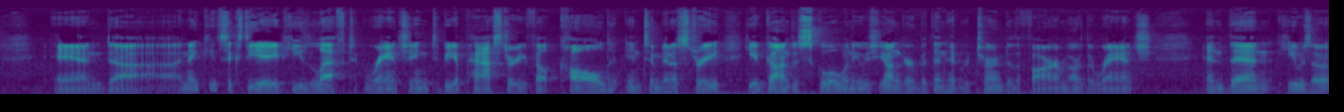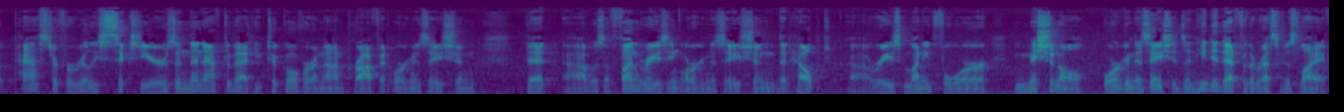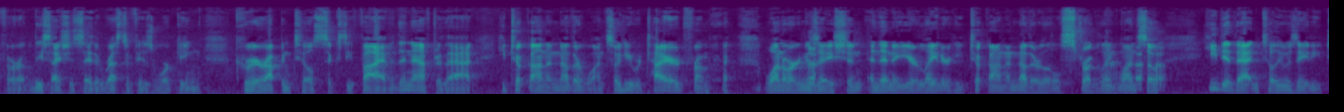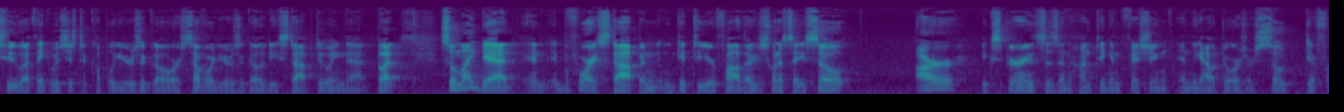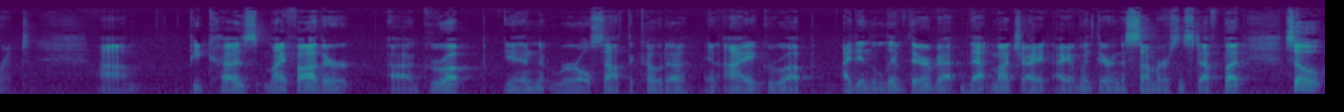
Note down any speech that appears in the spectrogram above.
and uh, in 1968, he left ranching to be a pastor. He felt called into ministry. He had gone to school when he was younger, but then had returned to the farm or the ranch. And then he was a pastor for really six years. And then after that, he took over a nonprofit organization that uh, was a fundraising organization that helped uh, raise money for missional organizations. And he did that for the rest of his life, or at least I should say the rest of his working career up until 65. And then after that, he took on another one. So he retired from one organization, and then a year later, he took on another little struggling one. So he did that until he was 82. I think it was just a couple years ago or several years ago that he stopped doing that. But so my dad, and before I stop and get to your father, I just want to say so our experiences in hunting and fishing and the outdoors are so different um, because my father uh, grew up in rural South Dakota and I grew up. I didn't live there that, that much. I, I went there in the summers and stuff. But so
